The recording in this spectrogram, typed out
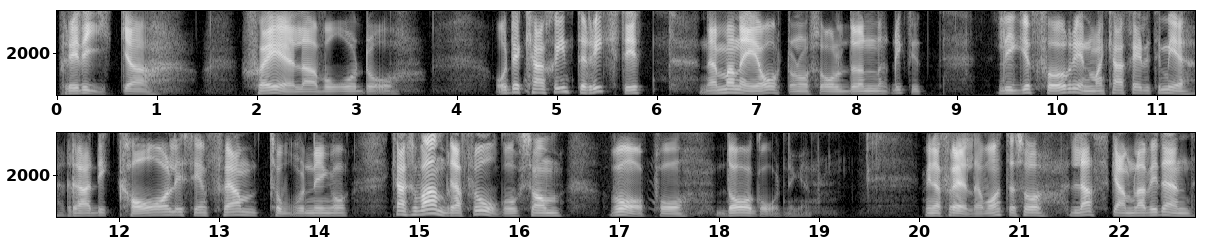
predika själavård och, och det kanske inte riktigt när man är i 18-årsåldern riktigt ligger för en. Man kanske är lite mer radikal i sin framtoning och kanske var andra frågor som var på dagordningen. Mina föräldrar var inte så lastgamla vid den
